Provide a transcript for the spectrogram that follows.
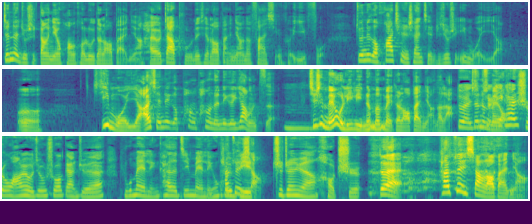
真的就是当年黄河路的老板娘，还有乍浦那些老板娘的发型和衣服。就那个花衬衫简直就是一模一样，嗯，一模一样，而且那个胖胖的那个样子，嗯，其实没有李李那么美的老板娘的啦，对，真的没有。一开始网友就说，感觉卢美玲开的金美玲会比至臻园好吃。对，她最像老板娘，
